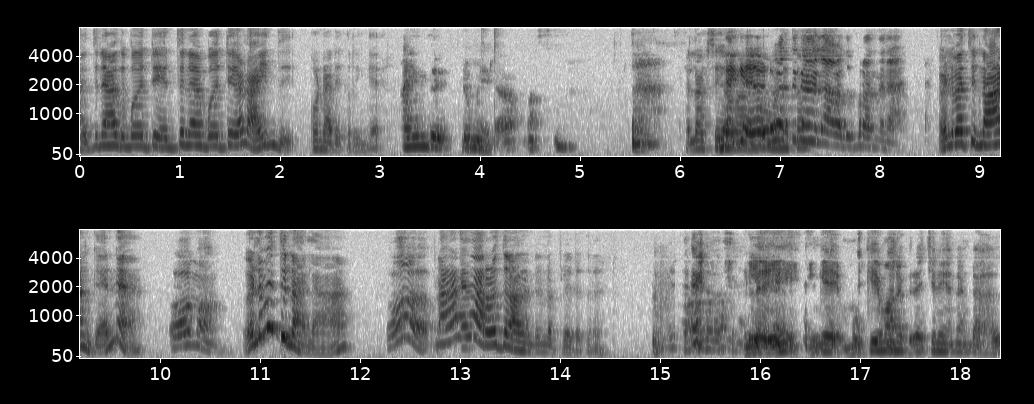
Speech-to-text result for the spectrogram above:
எத்தனாவது பர்த்டே எத்தனை பர்த்டேகள் ஐந்து கொண்டாடுக்கிறீங்க ஐந்து எழுபத்தி லட்சுமி நாலாவது பிறந்த நாள் எழுபத்தி நான்கு என்ன? எழுபத்தி நாலா ஓ. நானே தான் அறுபத்தி நாலு நினைப்பில் இருக்கிறேன். இல்லை இங்கே முக்கியமான பிரச்சனை என்னென்றால்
